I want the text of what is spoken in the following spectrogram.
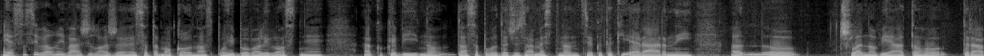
ja som si veľmi vážila, že sa tam okolo nás pohybovali vlastne ako keby, no dá sa povedať, že zamestnanci, ako takí erárni členovia toho, teda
